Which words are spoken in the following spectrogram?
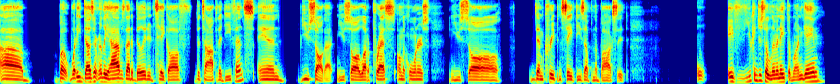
Uh, but what he doesn't really have is that ability to take off the top of the defense and you saw that. You saw a lot of press on the corners. You saw them creeping safeties up in the box. It if you can just eliminate the run game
